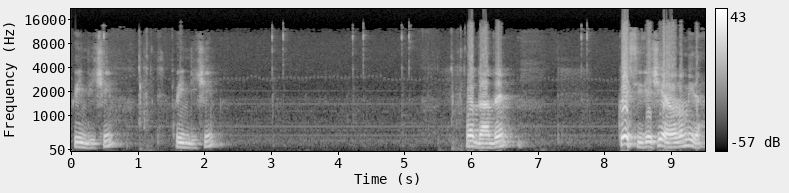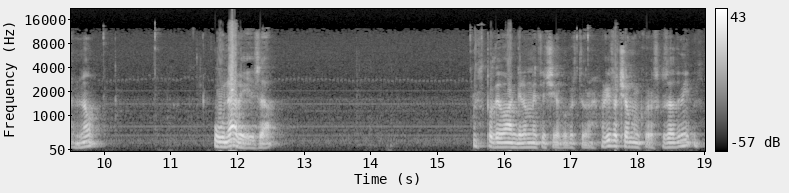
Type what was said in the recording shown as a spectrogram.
15 15 guardate questi 10 euro mi danno una resa. Potevo anche non metterci la copertura. Rifacciamo ancora scusatemi.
